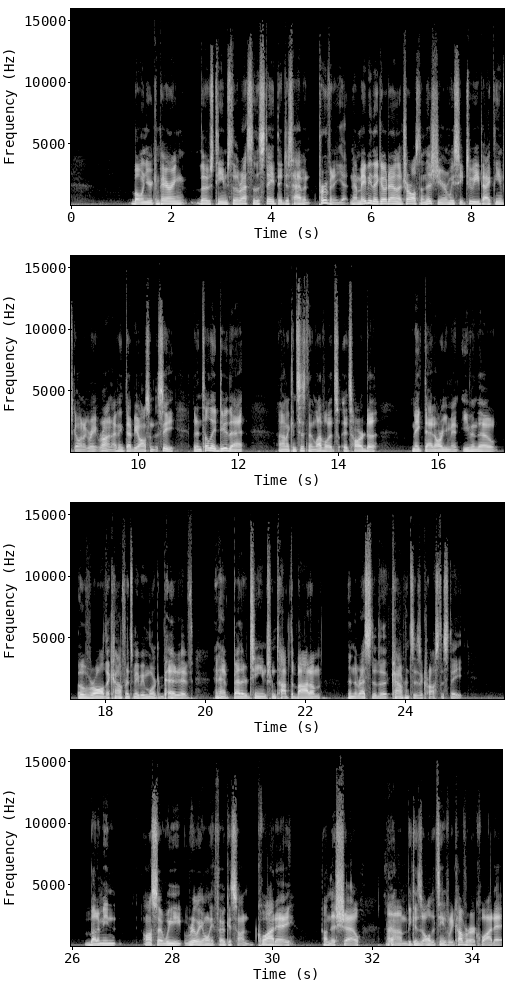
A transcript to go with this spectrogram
But when you're comparing those teams to the rest of the state, they just haven't proven it yet. Now maybe they go down to Charleston this year and we see two EPAC teams go on a great run. I think that'd be awesome to see. But until they do that on a consistent level, it's it's hard to make that argument, even though overall the conference may be more competitive and have better teams from top to bottom than the rest of the conferences across the state. But I mean, also we really only focus on Quad A on this show um, because all the teams we cover are Quad A.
